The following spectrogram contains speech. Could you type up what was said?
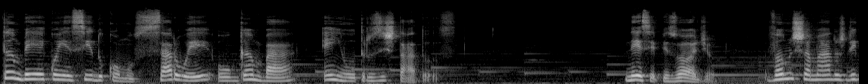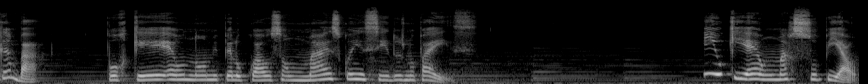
também é conhecido como saruê ou gambá em outros estados. Nesse episódio, vamos chamá-los de gambá, porque é o nome pelo qual são mais conhecidos no país. E o que é um marsupial?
